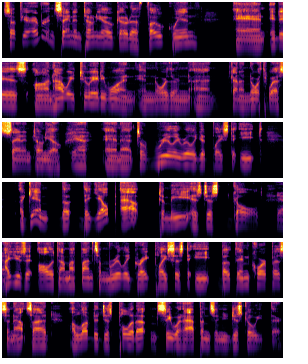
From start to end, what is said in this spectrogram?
So if you're ever in San Antonio, go to Pho Nguyen, and it is on Highway 281 in northern, uh, kind of northwest San Antonio. Yeah, and uh, it's a really really good place to eat again the the yelp app to me is just gold Yeah. i use it all the time i find some really great places to eat both in corpus and outside i love to just pull it up and see what happens and you just go eat there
